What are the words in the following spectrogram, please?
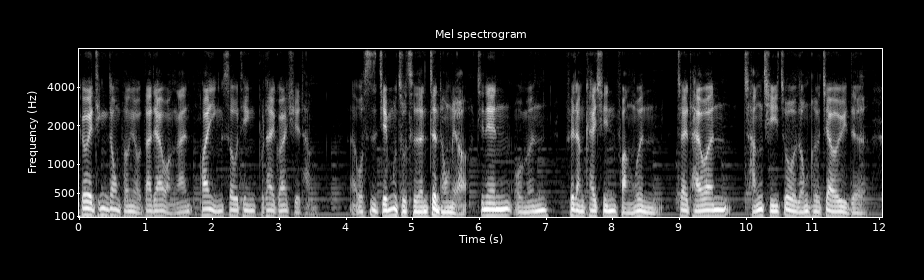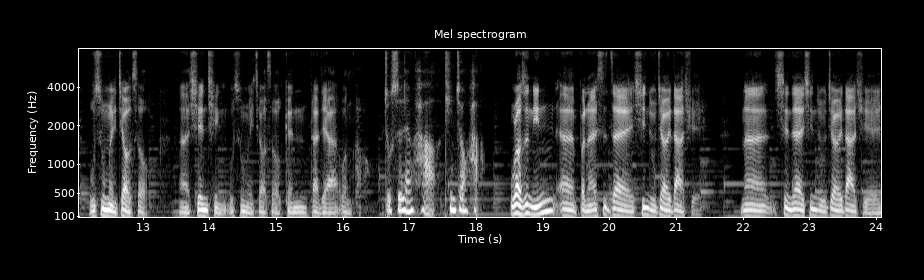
各位听众朋友，大家晚安，欢迎收听不太乖学堂。我是节目主持人郑同僚。今天我们非常开心访问在台湾长期做融合教育的吴淑美教授。呃，先请吴淑美教授跟大家问好。主持人好，听众好。吴老师，您呃本来是在新竹教育大学，那现在新竹教育大学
